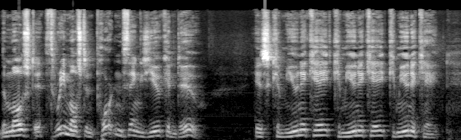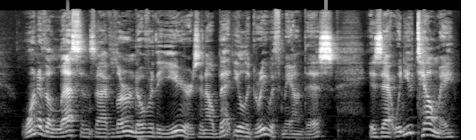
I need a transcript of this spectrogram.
the most three most important things you can do is communicate, communicate, communicate. One of the lessons I've learned over the years, and I'll bet you'll agree with me on this, is that when you tell me,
